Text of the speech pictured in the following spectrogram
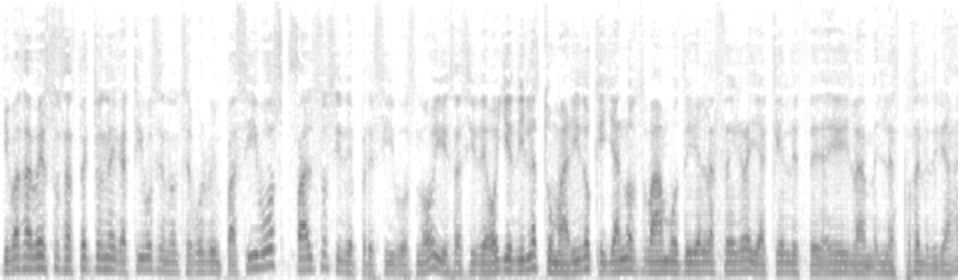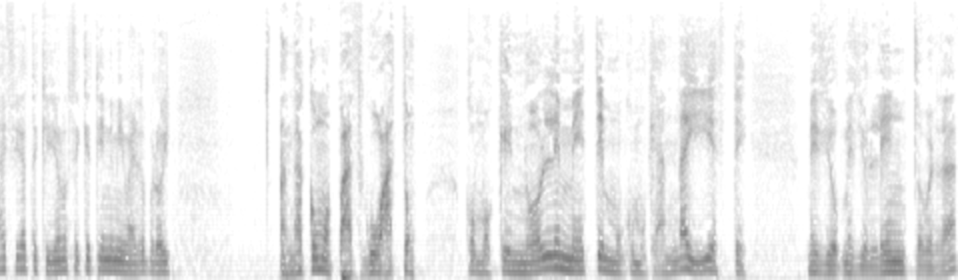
y vas a ver sus aspectos negativos en donde se vuelven pasivos, falsos y depresivos, ¿no? Y es así de, oye, dile a tu marido que ya nos vamos, diría la suegra, y aquel, y la, la esposa le diría, ay, fíjate que yo no sé qué tiene mi marido, pero hoy anda como pasguato, como que no le mete, mo- como que anda ahí, este, medio, medio lento, ¿verdad?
